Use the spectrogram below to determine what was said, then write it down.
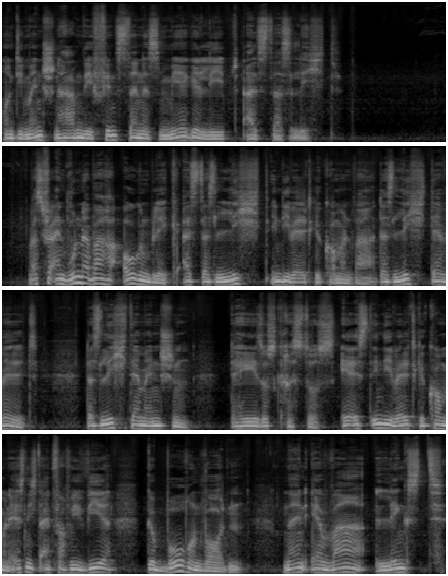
und die Menschen haben die Finsternis mehr geliebt als das Licht. Was für ein wunderbarer Augenblick, als das Licht in die Welt gekommen war, das Licht der Welt, das Licht der Menschen, der Jesus Christus. Er ist in die Welt gekommen. Er ist nicht einfach wie wir geboren worden. Nein, er war längst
